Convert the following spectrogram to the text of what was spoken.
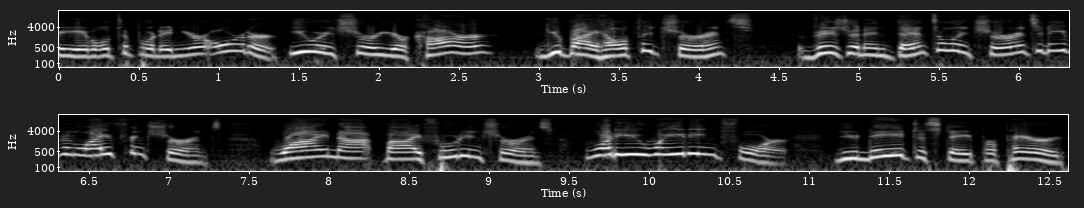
able to put in your order. You insure your car, you buy health insurance vision and dental insurance, and even life insurance. Why not buy food insurance? What are you waiting for? You need to stay prepared.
